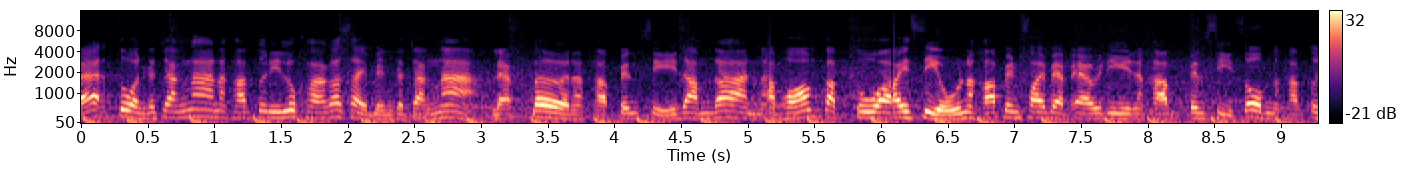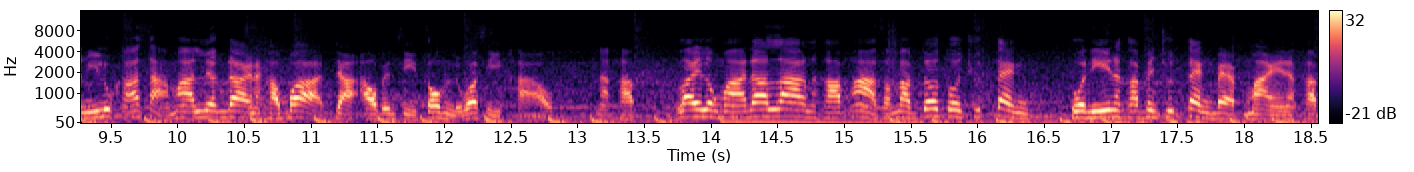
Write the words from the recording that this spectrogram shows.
ละส่วนกระจังหน้านะครับ ตัวนี้ลูกค้าก็ใส่เป็นกระจังหน้าแรปเตอร์นะครับ เป็นสีดำด้านนะพร้อมกับตัวไฟสิวนะครับ เป็นไฟแบบ LED นะครับ เป็นสีส้มนะครับ ตัวนี้ลูกค้าสามารถเลือกได้นะครับ ว่าจะเอาเป็นสีส้มหรือว่าสีขาวนะครับไล่ลงมาด้านล่างนะครับอ่าสำหรับเจ้าตัวชุดแต่งตัวนี้นะครับเป็นชุดแต่งแบบใหม่นะครับ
